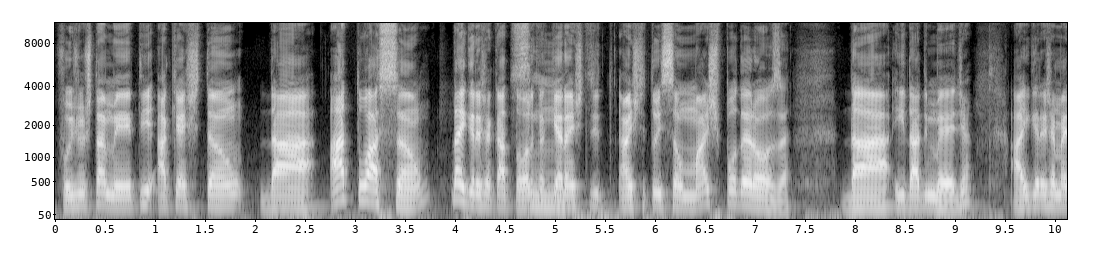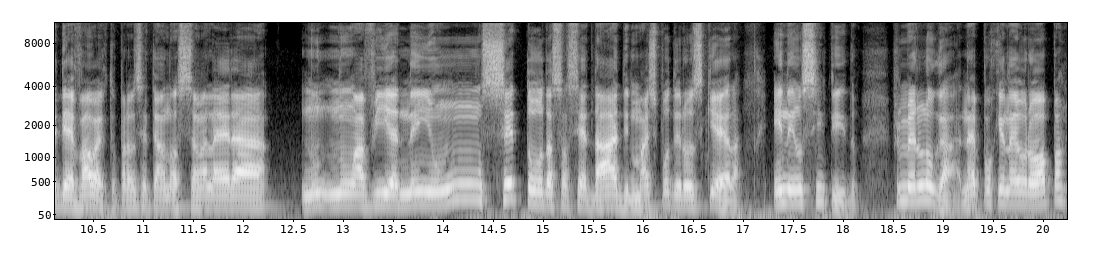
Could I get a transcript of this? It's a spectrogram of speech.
Foi justamente a questão da atuação da Igreja Católica, Sim. que era a insti- a instituição mais poderosa da Idade Média. A Igreja Medieval, Hector, para você ter uma noção, ela era. Não, não havia nenhum setor da sociedade mais poderoso que ela, em nenhum sentido. Em primeiro lugar, né? Porque na Europa,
